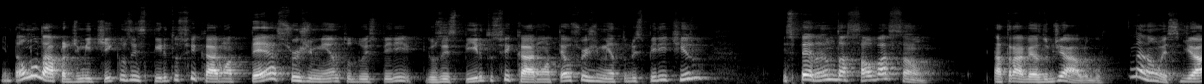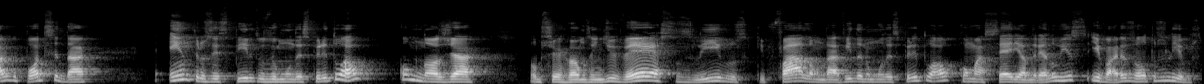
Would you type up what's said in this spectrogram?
Então não dá para admitir que os espíritos ficaram até o surgimento do espírito, os espíritos ficaram até o surgimento do espiritismo esperando a salvação através do diálogo. Não, esse diálogo pode se dar entre os espíritos do mundo espiritual, como nós já observamos em diversos livros que falam da vida no mundo espiritual, como a série André Luiz e vários outros livros.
